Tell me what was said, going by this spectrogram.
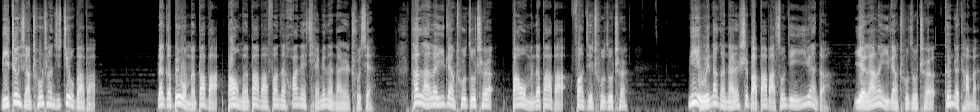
你正想冲上去救爸爸，那个被我们爸爸把我们爸爸放在花店前面的男人出现。他拦了一辆出租车，把我们的爸爸放进出租车。你以为那个男人是把爸爸送进医院的，也拦了一辆出租车跟着他们，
